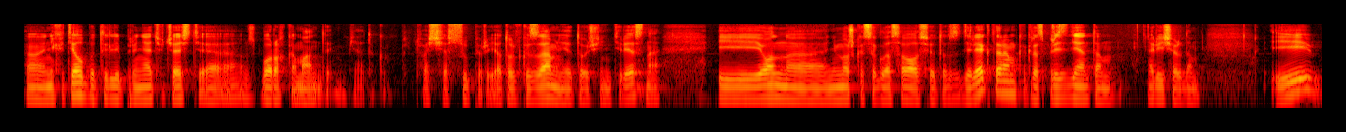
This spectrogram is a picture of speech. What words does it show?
Э, не хотел бы ты ли принять участие в сборах команды? Я такой, вообще супер, я только за, мне это очень интересно. И он э, немножко согласовал все это с директором, как раз президентом Ричардом. И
